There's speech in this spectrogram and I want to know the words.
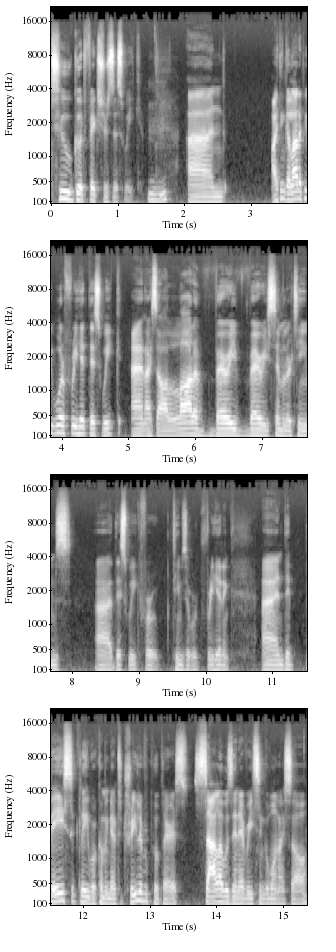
two good fixtures this week, Mhm. and I think a lot of people would have free hit this week, and I saw a lot of very very similar teams uh, this week for teams that were free hitting, and they basically were coming down to three Liverpool players. Salah was in every single one I saw.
